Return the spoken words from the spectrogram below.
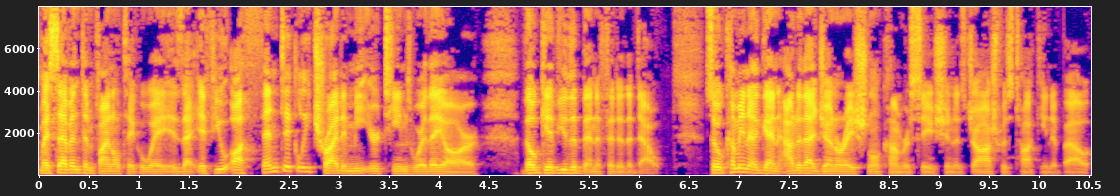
My seventh and final takeaway is that if you authentically try to meet your teams where they are, they'll give you the benefit of the doubt. So coming again out of that generational conversation, as Josh was talking about,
